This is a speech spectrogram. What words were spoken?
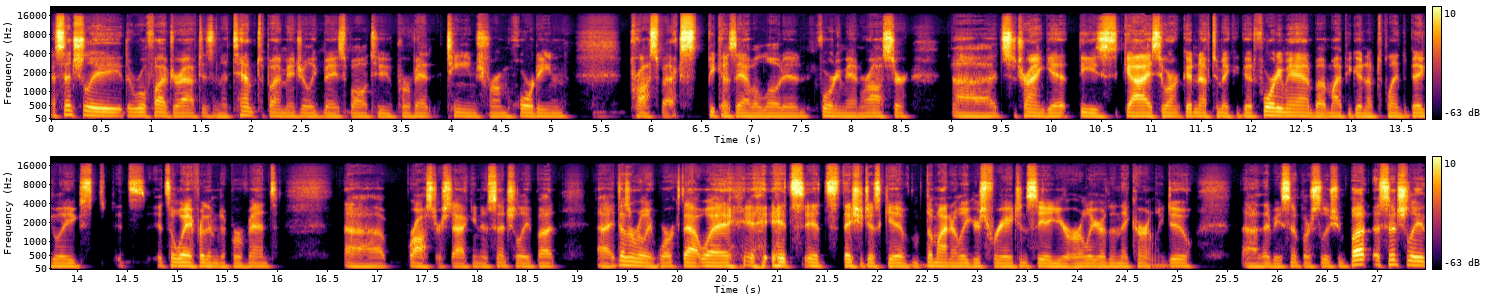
essentially, the Rule Five draft is an attempt by Major League Baseball to prevent teams from hoarding prospects because they have a loaded 40 man roster. Uh, it's to try and get these guys who aren't good enough to make a good 40 man, but might be good enough to play in the big leagues. It's it's a way for them to prevent uh, roster stacking essentially, but uh, it doesn't really work that way. It's it's they should just give the minor leaguers free agency a year earlier than they currently do. Uh, that'd be a simpler solution. But essentially,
